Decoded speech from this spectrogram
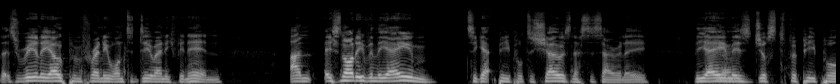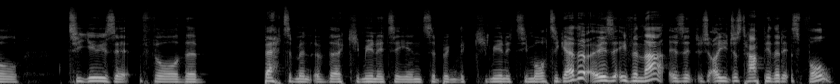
That's really open for anyone to do anything in, and it's not even the aim to get people to shows necessarily. The aim yeah. is just for people to use it for the betterment of the community and to bring the community more together? Or is it even that? Is it? Just, are you just happy that it's full?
